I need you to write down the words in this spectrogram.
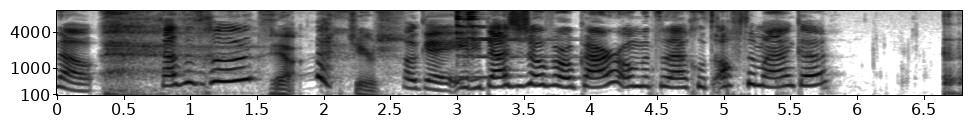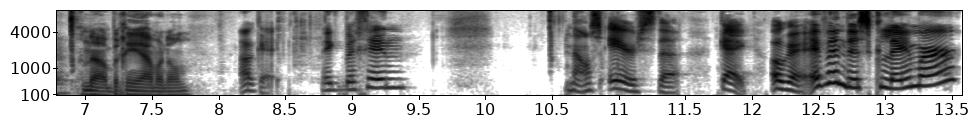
Nou, gaat het goed? Ja, cheers. Oké, irritaties over elkaar om het eh, goed af te maken. Nou, begin jij maar dan. Oké, ik begin. Nou, als eerste. Kijk, oké, even een disclaimer.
